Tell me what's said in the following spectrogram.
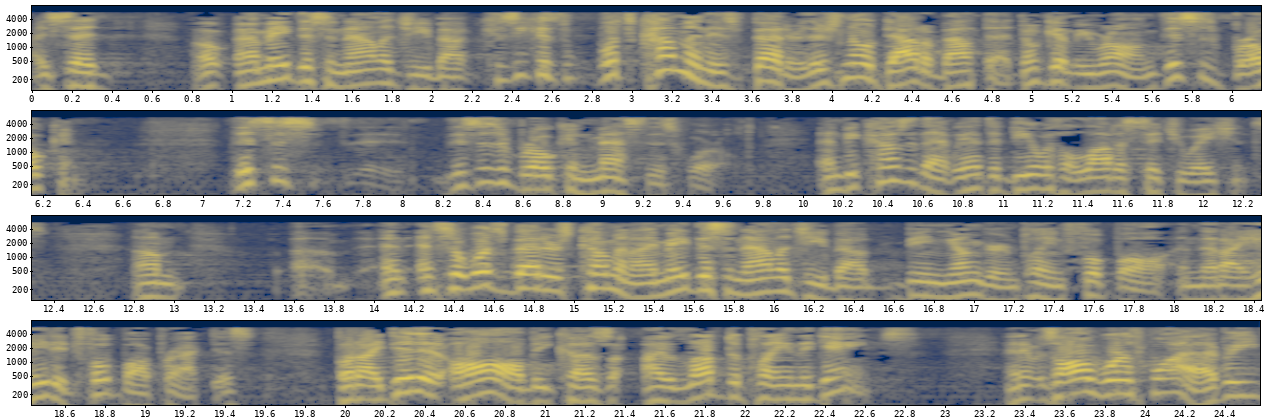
I said, oh, I made this analogy about, because what's coming is better. There's no doubt about that. Don't get me wrong. This is broken. This is, this is a broken mess, this world. And because of that, we have to deal with a lot of situations. Um, uh, and, and so what's better is coming. I made this analogy about being younger and playing football, and that I hated football practice, but I did it all because I loved to play in the games. And it was all worthwhile. Every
